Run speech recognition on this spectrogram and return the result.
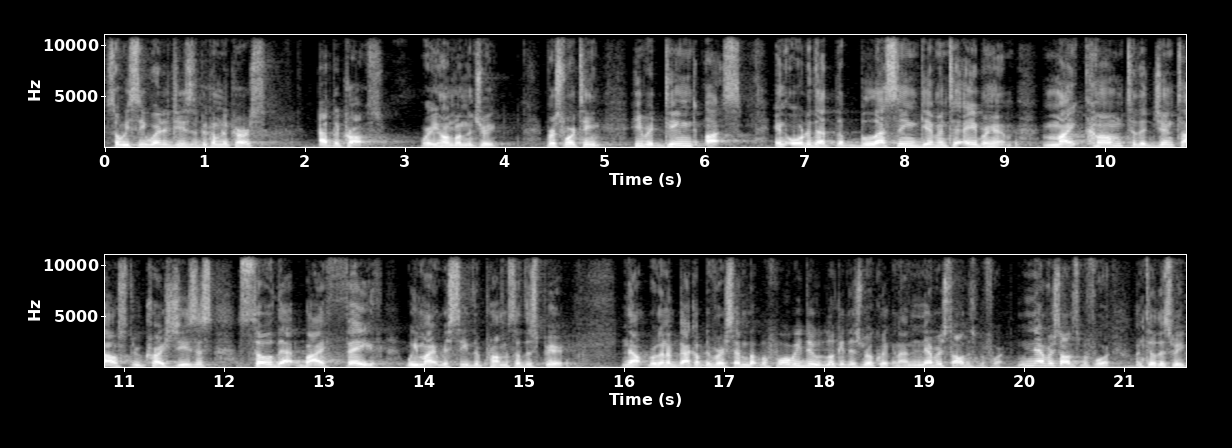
So we see where did Jesus become the curse? At the cross, where he hung on the tree. Verse 14, he redeemed us in order that the blessing given to Abraham might come to the Gentiles through Christ Jesus, so that by faith we might receive the promise of the Spirit. Now, we're going to back up to verse 7, but before we do, look at this real quick. And I never saw this before. Never saw this before until this week.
